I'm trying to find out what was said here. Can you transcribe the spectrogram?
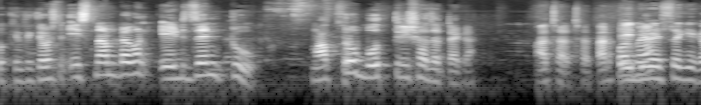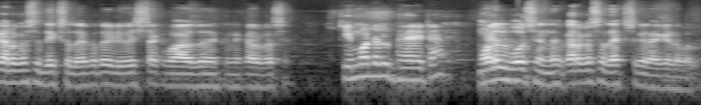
ওকে দেখতে পাচ্ছেন স্ন্যাপড্রাগন এইট জেন টু মাত্র বত্রিশ হাজার টাকা। আচ্ছা আচ্ছা তারপর এই ডিভাইসটা কি কারও কাছে দেখছ? দেখো তো এই ডিভাইসটা পাওয়া যায় এখানে কারও কাছে? কি মডেল ভাই এটা? মডেল বলছেন দেখো কারও কাছে দেখছ কিনা আগে এটা বলো।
